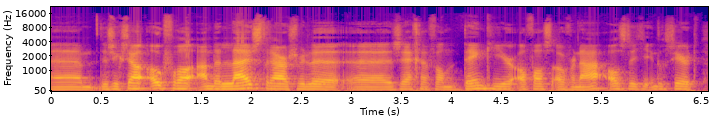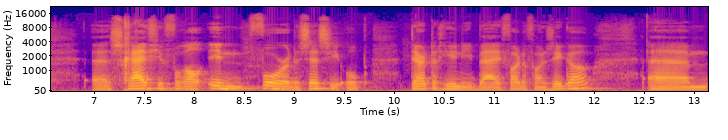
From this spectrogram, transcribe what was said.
Um, dus ik zou ook vooral aan de luisteraars willen uh, zeggen van denk hier alvast over na. Als dit je interesseert, uh, schrijf je vooral in voor de sessie op 30 juni bij Vodafone Ziggo. Um,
